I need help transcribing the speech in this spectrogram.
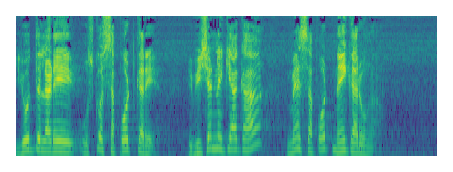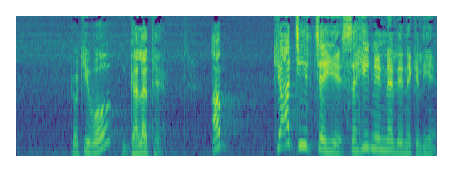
युद्ध लड़े, उसको सपोर्ट करे। विभीषण ने क्या कहा? मैं सपोर्ट नहीं करूँगा। क्योंकि वो गलत है। अब क्या चीज़ चाहिए सही निर्णय लेने के लिए?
